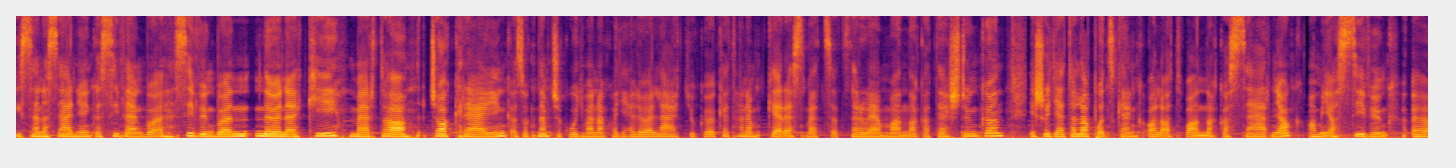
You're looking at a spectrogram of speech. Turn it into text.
hiszen a szárnyaink a szívünkből, szívünkből nőnek ki, mert a csakráink azok nem csak úgy vannak, hogy elől látjuk őket, hanem keresztmetszetszerűen vannak a testünkön, és ugye hát a lapockánk alatt vannak a szárnyak, ami a szívünk ö,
